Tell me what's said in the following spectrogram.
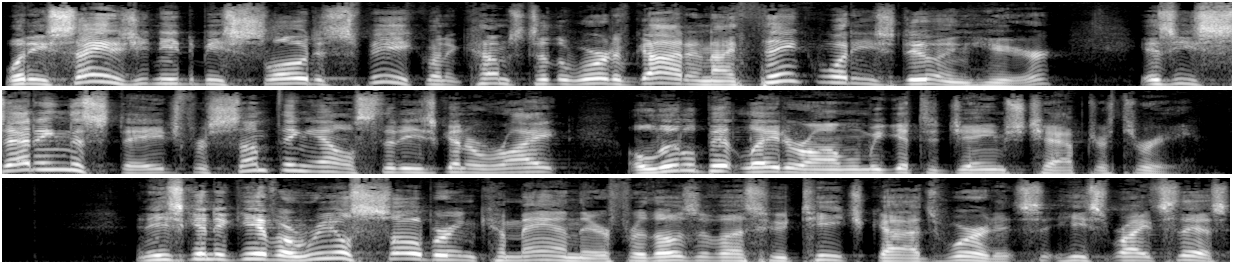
What he's saying is you need to be slow to speak when it comes to the Word of God. And I think what he's doing here is he's setting the stage for something else that he's going to write a little bit later on when we get to James chapter 3. And he's going to give a real sobering command there for those of us who teach God's word. It's, he writes this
